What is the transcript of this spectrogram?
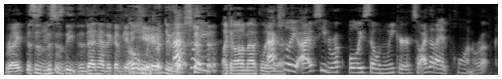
right? This is this is the, the dynamic I'm getting Oh, we here. could do that. Actually, I can automatically. uh, actually, I've seen Rook bully someone weaker, so I thought I had pull on Rook.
